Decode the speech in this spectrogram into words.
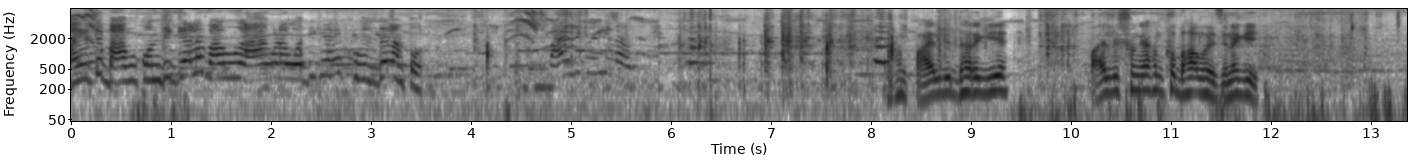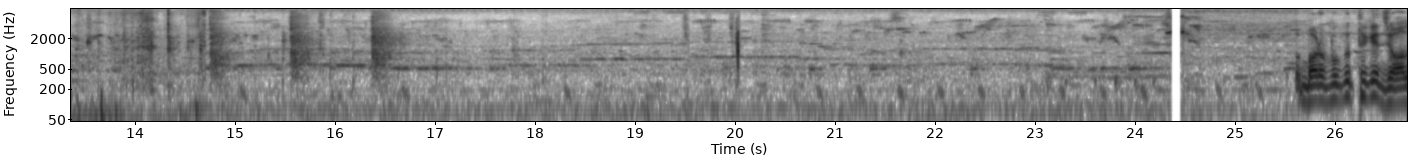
আমি তো বাবু কোন দিক গেল? বাবু আগড়া ওদিকে আমি খুঁজ দিলাম তোর। এখন পায়েলদির ধারে গিয়ে পায়েলদির সঙ্গে এখন খুব ভাব হয়েছে নাকি? বড় পুকুর থেকে জল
